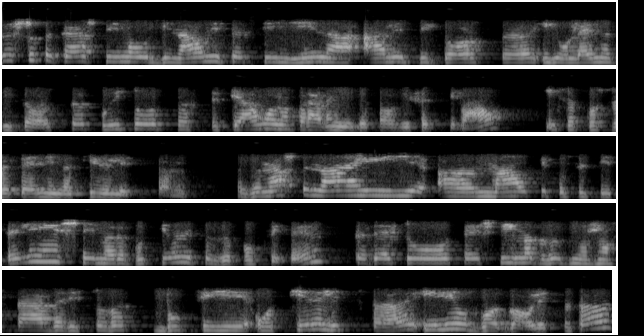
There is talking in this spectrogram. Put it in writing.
Също така ще има оригинални картини на Алис Дигорска и Олена Дигорска, които са специално направени за този фестивал и са посветени на кирилицата. За нашите най-малки посетители ще има работилница за буквите, където те ще имат възможността да рисуват букви от кирилицата или от глаголицата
